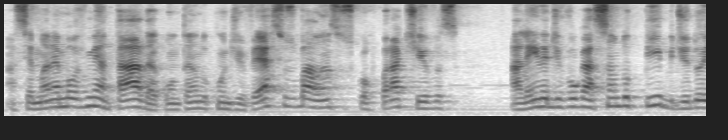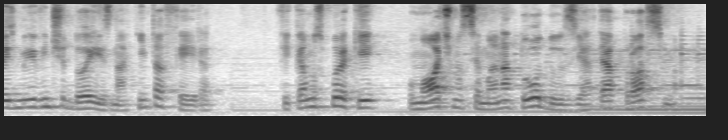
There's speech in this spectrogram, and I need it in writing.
A semana é movimentada, contando com diversos balanços corporativos, além da divulgação do PIB de 2022 na quinta-feira. Ficamos por aqui. Uma ótima semana a todos e até a próxima!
